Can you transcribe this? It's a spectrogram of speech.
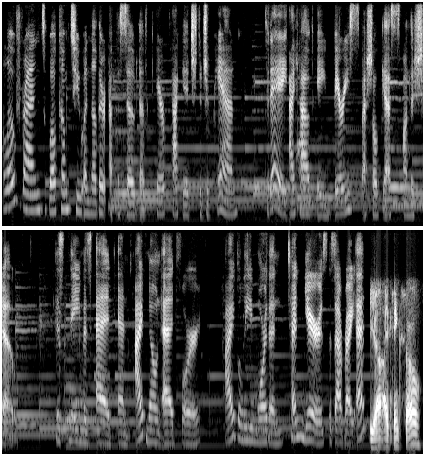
Hello, friends. Welcome to another episode of Care Package to Japan. Today, I have a very special guest on the show. His name is Ed, and I've known Ed for, I believe, more than 10 years. Is that right, Ed? Yeah, I think so.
